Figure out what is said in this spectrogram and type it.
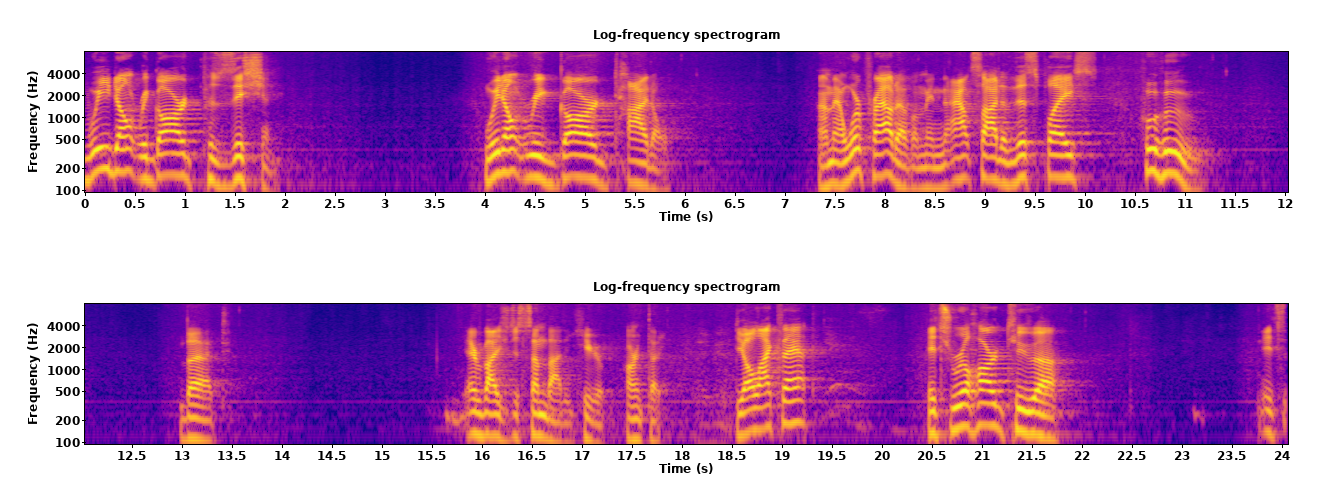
we don't regard position. We don't regard title. I mean, we're proud of them. And outside of this place, hoo hoo. But everybody's just somebody here, aren't they? Amen. Do y'all like that? Yes. It's real hard to. Uh, it's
